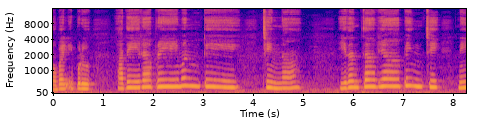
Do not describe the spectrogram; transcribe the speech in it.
మొబైల్ ఇప్పుడు అదేరా ప్రేమంటే చిన్న ఇదంతా వ్యాపించి నీ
